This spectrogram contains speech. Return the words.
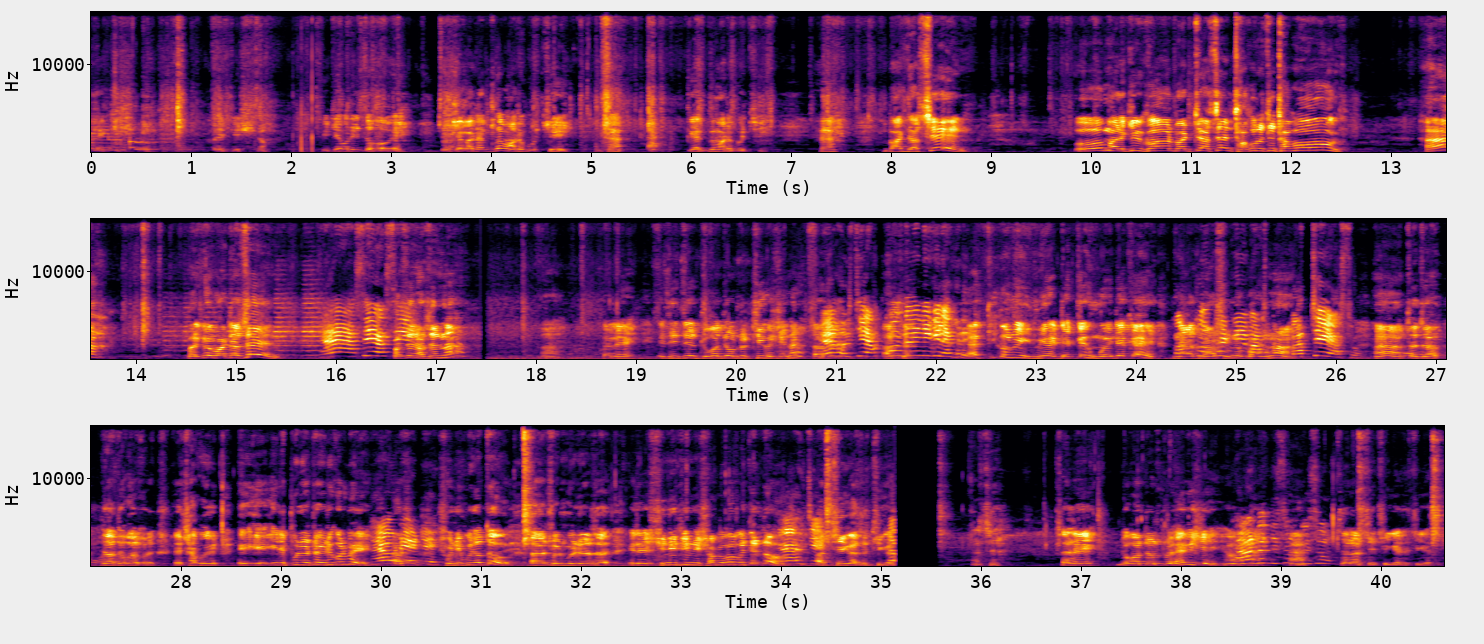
হরে কৃষ্ণ হরে কৃষ্ণ। এটা বাড়ি তো হবে? জায়গাটা একদম আরও করছে হ্যাঁ? একদম আরও করছে হ্যাঁ? বাড়িতে আছেন? ও মালিকের ঘর বাড়িতে আছেন? ঠাকুর আছে ঠাকুর হ্যাঁ? মালিকের বাড়িতে আছেন? হ্যাঁ আছেন আছেন না? হ্যাঁ। তাহলে এদিকে যে যোগাযোগ ঠিক আছে না? হ্যাঁ আচ্ছা। কি করবি? মেয়ে ডেকে মেয়ে ডেকে না না শুনে পাবো না। হ্যাঁ আচ্ছা আচ্ছা যা দোকান করে ঠাকুর এটা পুজোটা এটা করবে? হ্যাঁ, আচ্ছা। শনি পুজো তো? শনি পুজো এটা চিনি চিনি সব রকম করছে তো? হ্যাঁ, আচ্ছা, ঠিক আছে ঠিক আছে। আচ্ছা তাহলে যোগান যন্ত্র হয়ে গেছে? হ্যাঁ। চলো আচ্ছা ঠিক আছে ঠিক আছে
